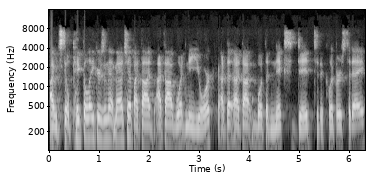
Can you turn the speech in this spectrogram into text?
I would still pick the Lakers in that matchup. I thought I thought what New York, I, th- I thought what the Knicks did to the Clippers today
